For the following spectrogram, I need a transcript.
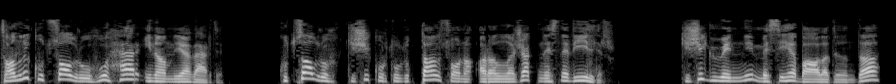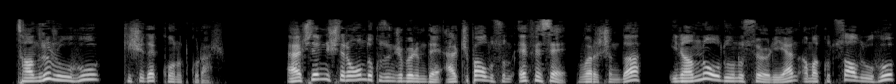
Tanrı kutsal ruhu her inanlıya verdi. Kutsal ruh kişi kurtulduktan sonra aranılacak nesne değildir. Kişi güvenini Mesih'e bağladığında Tanrı ruhu kişide konut kurar. Elçilerin İşleri 19. bölümde Elçi Paulus'un Efes'e varışında inanlı olduğunu söyleyen ama kutsal ruhu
